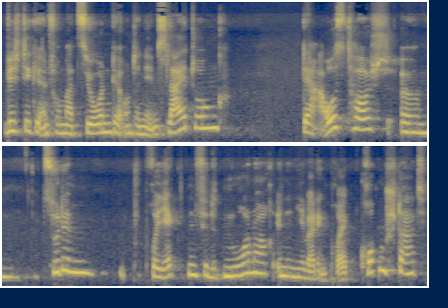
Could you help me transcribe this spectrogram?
wichtige Informationen der Unternehmensleitung. Der Austausch ähm, zu den Projekten findet nur noch in den jeweiligen Projektgruppen statt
